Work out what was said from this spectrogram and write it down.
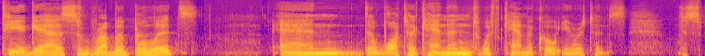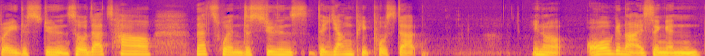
tear gas, rubber bullets, and the water cannons with chemical irritants to spray the students. So that's how, that's when the students, the young people start, you know, organizing and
